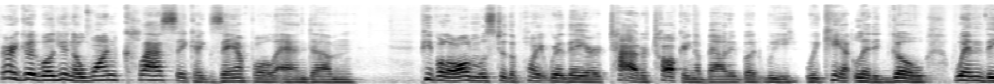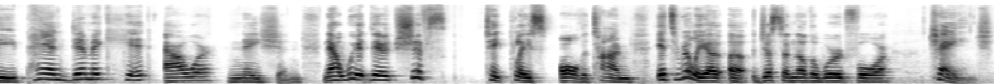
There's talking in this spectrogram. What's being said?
Very good. Well, you know, one classic example, and um, people are almost to the point where they are tired of talking about it, but we, we can't let it go. When the pandemic hit our nation, now we're, there shifts take place all the time. It's really a, a just another word for change.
